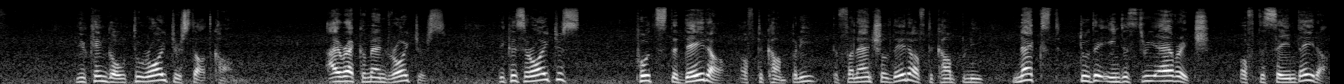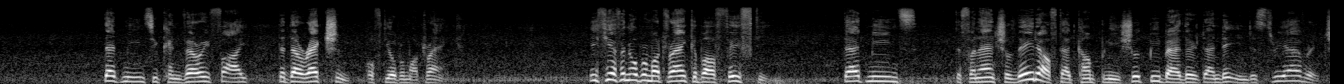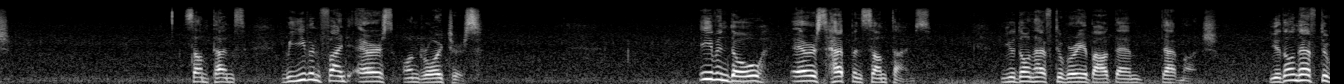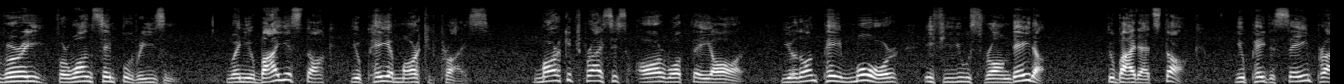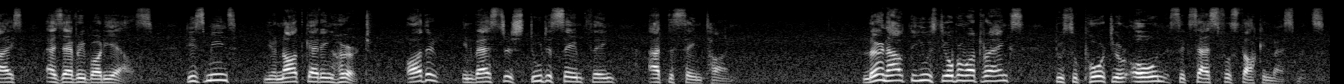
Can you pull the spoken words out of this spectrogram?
You can go to Reuters.com. I recommend Reuters because Reuters puts the data of the company, the financial data of the company, next to the industry average of the same data. That means you can verify the direction of the Obermatt rank. If you have an Obermatt rank above 50, that means the financial data of that company should be better than the industry average. Sometimes we even find errors on Reuters. Even though errors happen sometimes, you don't have to worry about them that much. You don't have to worry for one simple reason. When you buy a stock, you pay a market price. Market prices are what they are. You don't pay more if you use wrong data to buy that stock. You pay the same price as everybody else. This means you're not getting hurt. Other investors do the same thing at the same time. Learn how to use the Obermatt ranks to support your own successful stock investments.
